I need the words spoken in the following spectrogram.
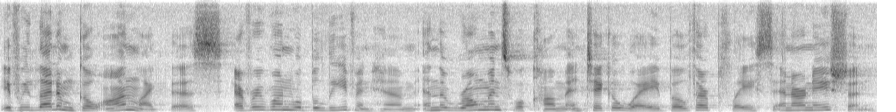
If we let him go on like this, everyone will believe in him, and the Romans will come and take away both our place and our nation.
